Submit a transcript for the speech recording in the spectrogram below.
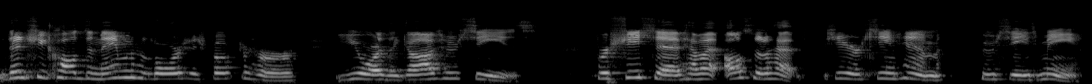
Then she called the name of the Lord who spoke to her, You are the God who sees. For she said, Have I also have here seen him who sees me?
